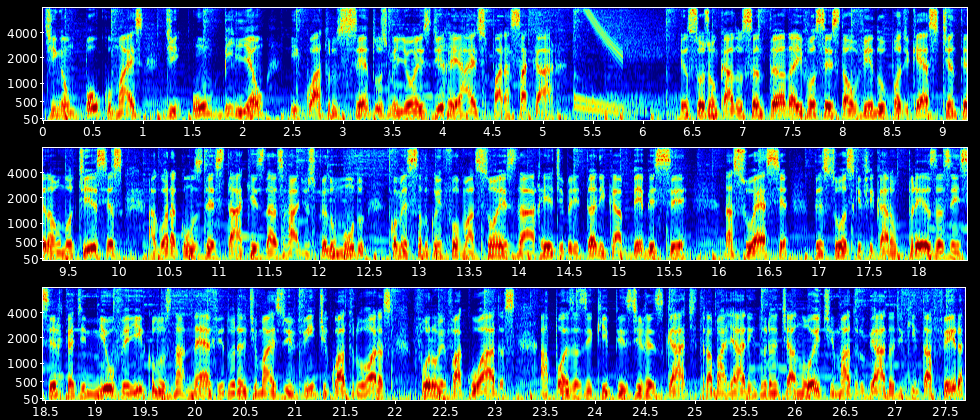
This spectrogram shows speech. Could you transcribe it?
tinham pouco mais de 1 bilhão e 400 milhões de reais para sacar. Eu sou João Carlos Santana e você está ouvindo o podcast Antena 1 Notícias, agora com os destaques das rádios pelo mundo, começando com informações da rede britânica BBC. Na Suécia, pessoas que ficaram presas em cerca de mil veículos na neve durante mais de 24 horas foram evacuadas após as equipes de resgate trabalharem durante a noite e madrugada de quinta-feira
